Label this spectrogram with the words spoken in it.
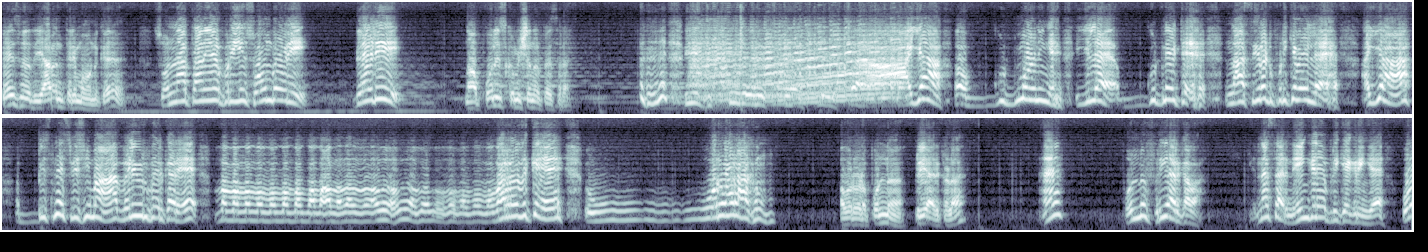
பேசுறது யாருன்னு தெரியுமா உனக்கு? சொன்னா தானே புரியும் சோம்பேறி. பிளடி நான் போலீஸ் கமிஷனர் பேசுறேன். ஐயா குட் மார்னிங் இல்ல குட் நைட் நான் சிகரெட் பிடிக்கவே இல்ல ஐயா பிசினஸ் விஷயமா வெளியூர் போயிருக்காரு வர்றதுக்கு ஒரு வாரம் ஆகும் அவரோட பொண்ணு ஃப்ரீயா இருக்கல பொண்ணு ஃப்ரீயா இருக்காவா என்ன சார் நீங்களே இப்படி கேக்குறீங்க ஓ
